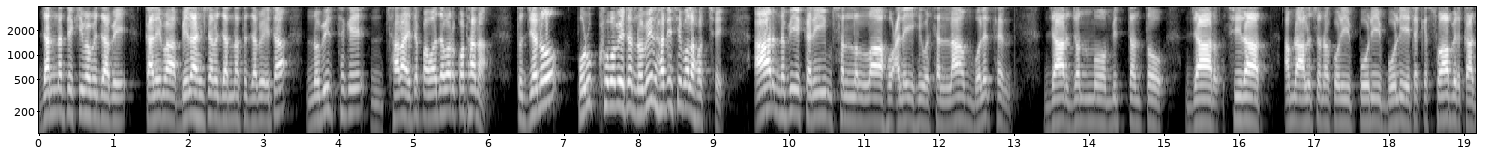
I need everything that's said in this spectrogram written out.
জান্নাতে কীভাবে যাবে, কালিমা বেলা হিসাবে জান্নাতে যাবে, এটা নবীর থেকে ছাড়া এটা পাওয়া যাওয়ার কথা না। তো যেন পরোক্ষভাবে এটা নবীর হাদিসই বলা হচ্ছে। আর নবী করিম সাল্লাহ আলহি ওয়াসাল্লাম বলেছেন যার জন্ম বৃত্তান্ত, যার সিরাত আমরা আলোচনা করি, পড়ি, বলি, এটাকে সোয়াবের কাজ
